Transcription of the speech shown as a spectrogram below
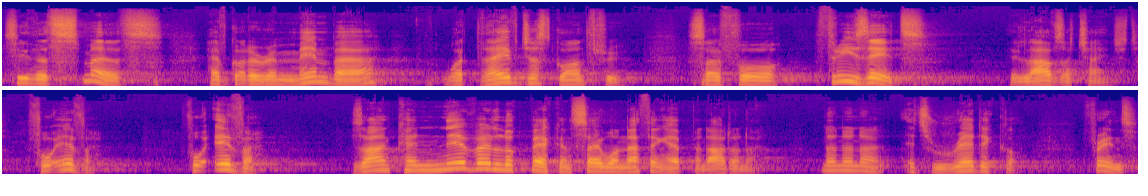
See, the Smiths have got to remember what they've just gone through. So for three Zs, their lives are changed forever. Forever. Zion can never look back and say, well, nothing happened. I don't know. No, no, no. It's radical. Friends,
